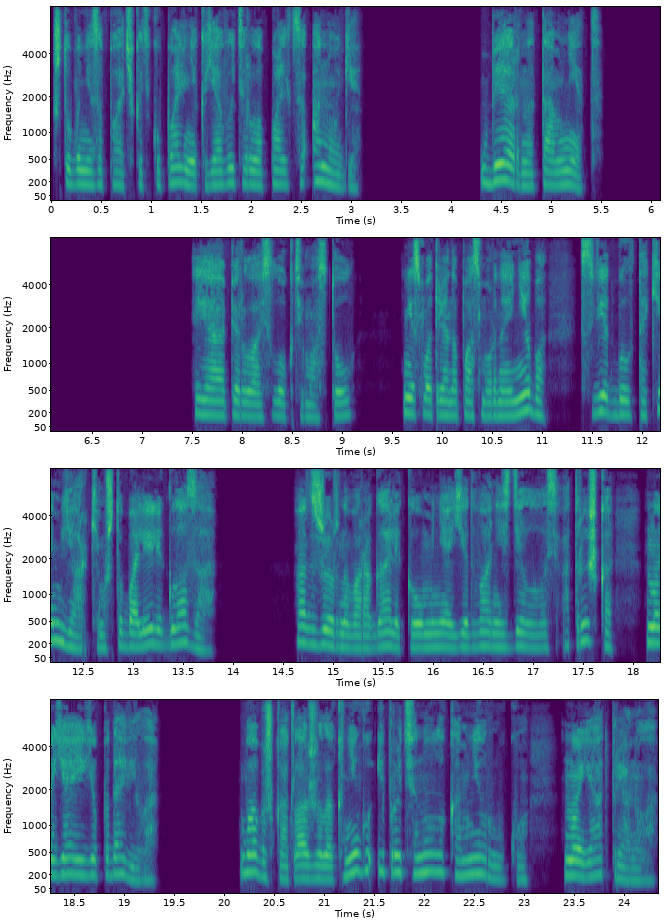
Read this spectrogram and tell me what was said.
Чтобы не запачкать купальник, я вытерла пальцы о ноги. Берна там нет. Я оперлась локтем о стол. Несмотря на пасмурное небо, свет был таким ярким, что болели глаза. От жирного рогалика у меня едва не сделалась отрыжка, но я ее подавила. Бабушка отложила книгу и протянула ко мне руку, но я отпрянула.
